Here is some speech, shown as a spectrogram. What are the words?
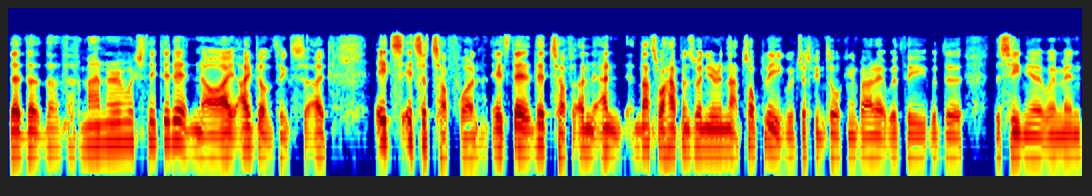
the, the the the manner in which they did it, no, I, I don't think so. I, it's it's a tough one. It's they're, they're tough, and and that's what happens when you're in that top league. We've just been talking about it with the with the the senior women.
